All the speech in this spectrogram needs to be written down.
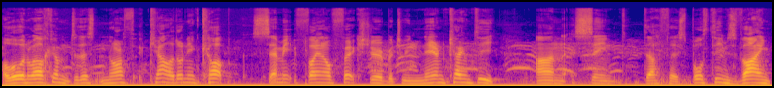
Hello and welcome to this North Caledonian Cup semi-final fixture between Nairn County and St Duthus. Both teams vying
